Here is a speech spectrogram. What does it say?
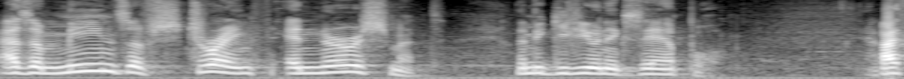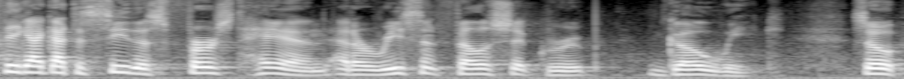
as a means of strength and nourishment. Let me give you an example. I think I got to see this firsthand at a recent fellowship group, Go Week. So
